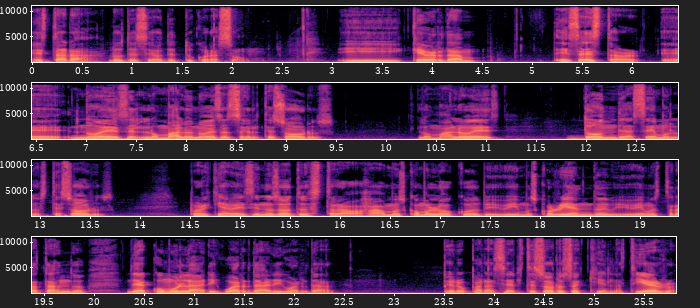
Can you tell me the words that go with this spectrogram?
estará los deseos de tu corazón. Y qué verdad es esta. Eh, no es lo malo no es hacer tesoros. Lo malo es dónde hacemos los tesoros porque a veces nosotros trabajamos como locos, vivimos corriendo y vivimos tratando de acumular y guardar y guardar, pero para hacer tesoros aquí en la tierra.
